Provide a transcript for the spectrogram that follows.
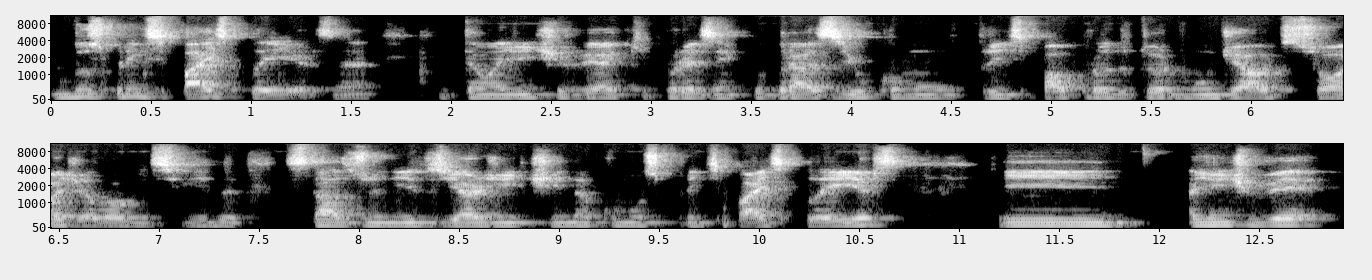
dos principais players, né? Então a gente vê aqui, por exemplo, o Brasil como o principal produtor mundial de soja, logo em seguida Estados Unidos e Argentina como os principais players. E a gente vê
